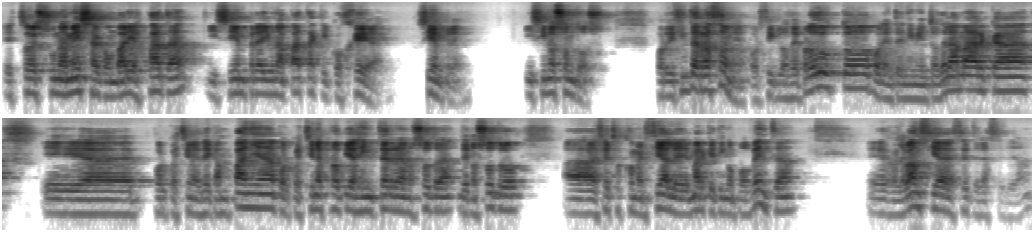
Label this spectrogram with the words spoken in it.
esto es una mesa con varias patas y siempre hay una pata que cojea, siempre. Y si no son dos. Por distintas razones, por ciclos de producto, por entendimiento de la marca, eh, por cuestiones de campaña, por cuestiones propias e internas de nosotros, a efectos comerciales, marketing o postventa, eh, relevancia, etcétera, etcétera.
